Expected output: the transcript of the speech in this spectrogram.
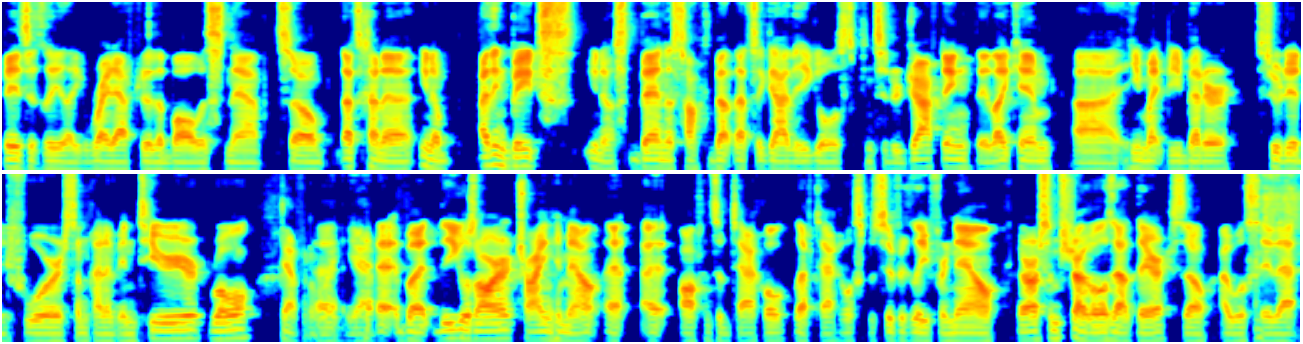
basically like right after the ball was snapped. So that's kind of, you know, I think Bates, you know, Ben has talked about that's a guy the Eagles consider drafting. They like him. Uh, he might be better suited for some kind of interior role. Definitely, uh, yeah. Uh, but the Eagles are trying him out at, at offensive tackle, left tackle specifically for now. There are some struggles out there, so I will say that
